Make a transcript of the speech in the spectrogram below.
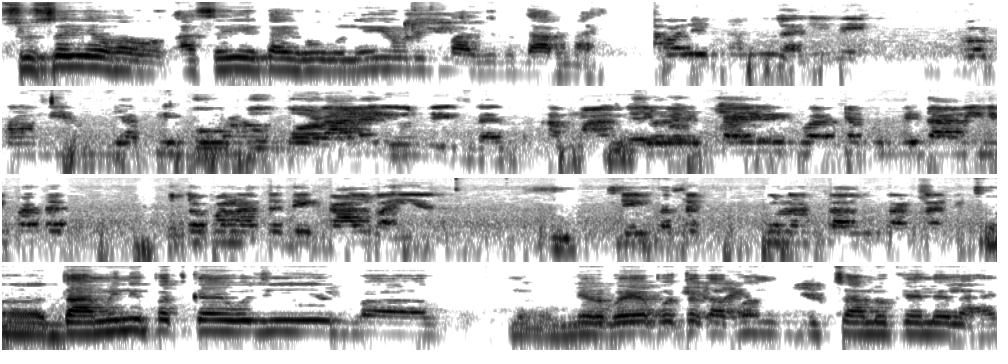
सुसह्य व्हावं असंही काही होऊ नये एवढीच माझी धारणा आहे. दामिनी पथकाऐवजी निर्भया पथक आपण चालू केलेलं आहे.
